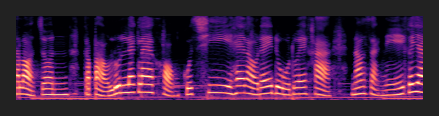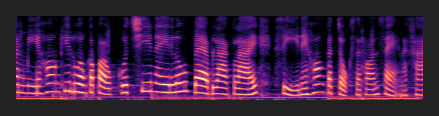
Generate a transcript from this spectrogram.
ตลอดจนกระเป๋ารุ่นแรก ๆ ของกุชชี่ให้เราได้ดูด้วยค่ะ นอกจากนี้ก็ยังมีห้องที่รวมกระเป๋ากุชชี่ในรูปแบบหลากหลาย สีในห้องกระจกสะท้อนแสงนะคะ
